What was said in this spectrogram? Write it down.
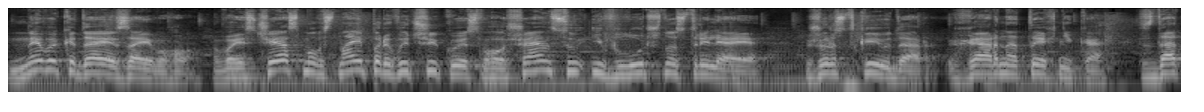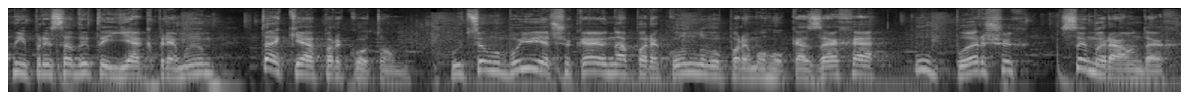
не викидає зайвого. Весь час, мов снайпер, вичікує свого шансу і влучно стріляє. Жорсткий удар, гарна техніка, здатний присадити як прямим, так і аперкотом. У цьому бою я чекаю на переконливу перемогу казаха у перших семи раундах.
